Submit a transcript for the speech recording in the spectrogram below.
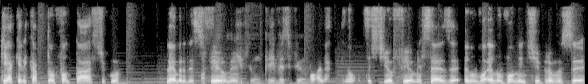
que é aquele Capitão Fantástico. Lembra desse Nossa, filme? Incrível, incrível esse filme. Olha, eu assisti o filme, César. Eu não vou, eu não vou mentir para você.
